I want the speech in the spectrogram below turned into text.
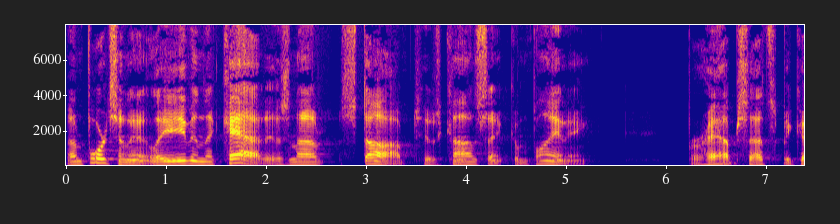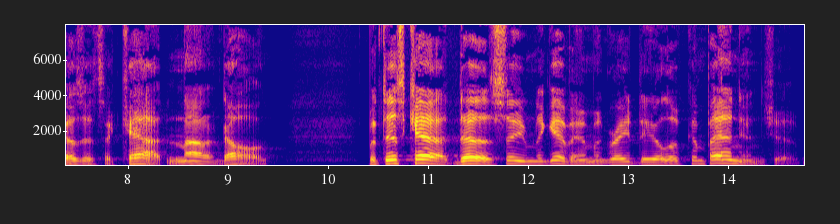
Unfortunately, even the cat has not stopped his constant complaining. Perhaps that's because it's a cat and not a dog. But this cat does seem to give him a great deal of companionship.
